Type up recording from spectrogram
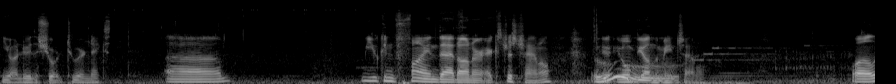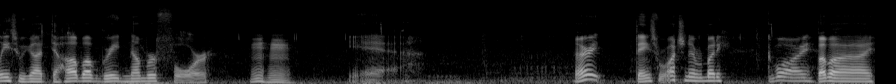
You want to do the short tour next? Um, you can find that on our extras channel. It, it won't be on the main channel. Well, at least we got the hub upgrade number four. Mm-hmm. Yeah. All right. Thanks for watching, everybody. Goodbye. Bye bye.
